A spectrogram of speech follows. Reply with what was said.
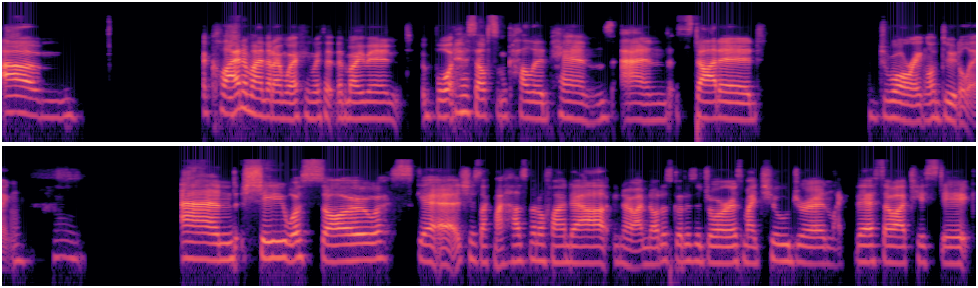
um, a client of mine that I'm working with at the moment bought herself some colored pens and started drawing or doodling. Mm. And she was so scared. She's like, My husband will find out, you know, I'm not as good as a drawer as my children. Like, they're so artistic.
